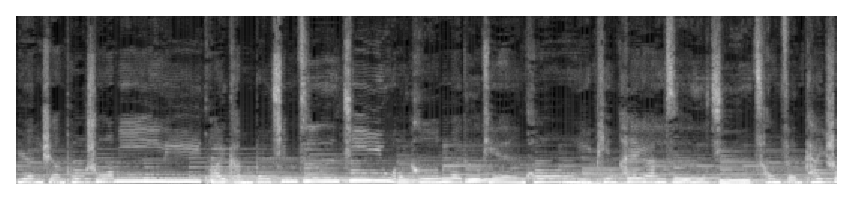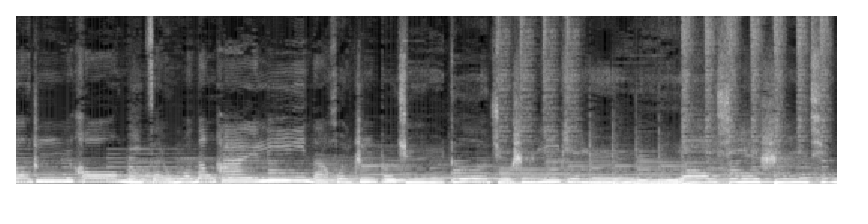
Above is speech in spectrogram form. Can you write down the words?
人生扑朔迷离，快看不清自己，为何我的天空一片黑暗？四季从分开手之后，你在我脑海里，那挥之不去的，就是一片云。有些事情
